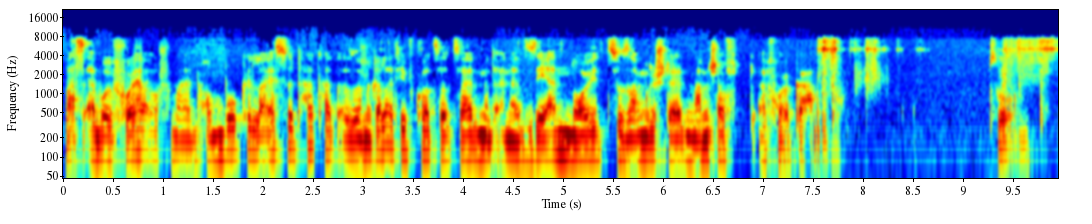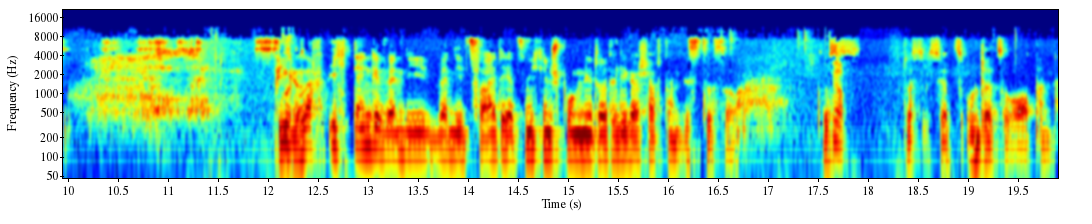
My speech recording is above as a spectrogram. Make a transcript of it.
was er wohl vorher auch schon mal in Homburg geleistet hat, hat also in relativ kurzer Zeit mit einer sehr neu zusammengestellten Mannschaft Erfolg gehabt. So. Und wie Gut. gesagt, ich denke, wenn die, wenn die zweite jetzt nicht den Sprung in die dritte Liga schafft, dann ist das so. Das, ja. das ist jetzt unterzuordnen.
